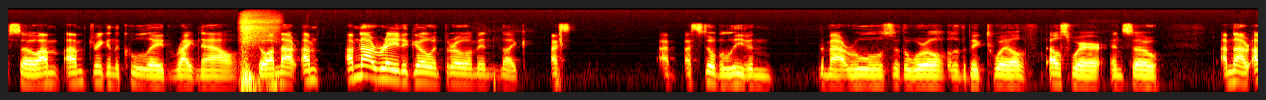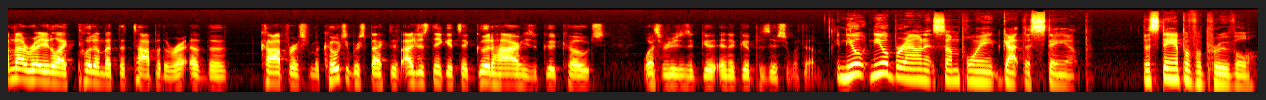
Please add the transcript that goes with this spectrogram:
So I'm I'm drinking the Kool Aid right now. So I'm not I'm I'm not ready to go and throw them in like I, I, I still believe in the Matt Rhules of the world of the Big 12 elsewhere, and so I'm not I'm not ready to like put him at the top of the of the conference from a coaching perspective. I just think it's a good hire. He's a good coach. West Virginia's a good in a good position with him. Neil Neal Brown at some point got the stamp, the stamp of approval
